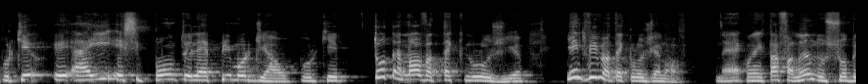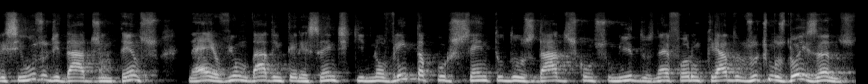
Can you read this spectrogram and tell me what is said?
porque eh, aí esse ponto ele é primordial, porque toda nova tecnologia, e a gente vive uma tecnologia nova, né? Quando a gente está falando sobre esse uso de dados intenso, né? Eu vi um dado interessante que 90% dos dados consumidos, né, foram criados nos últimos dois anos.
